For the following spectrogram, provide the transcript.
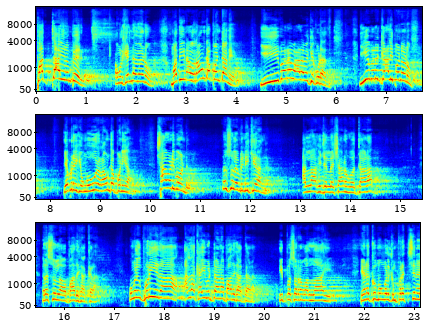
பத்தாயிரம் பேர். அவங்களுக்கு என்ன வேணும்? மதியனாவை ரவுண்ட் அப் பண்ணிட்டாங்க. இவரை வாழ வைக்க கூடாது இவரை காலி பண்ணணும். எப்படி இருக்கு? உங்க ஊரை ரவுண்ட் அப் பண்ணினா சாவடி போண்டு ரசூல் எப்படி நிற்கிறாங்க அல்லாஹ் ஜல்ல ஷானுகோத்தாலா ரசூல்லாவை பாதுகாக்கிறான். உங்களுக்கு புரியுதா? அல்லாஹ் கைவிட்டானா? பாதுகாத்தானா? இப்போ சொல்கிறேன் வல்லாஹி எனக்கும் உங்களுக்கும் பிரச்சனை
